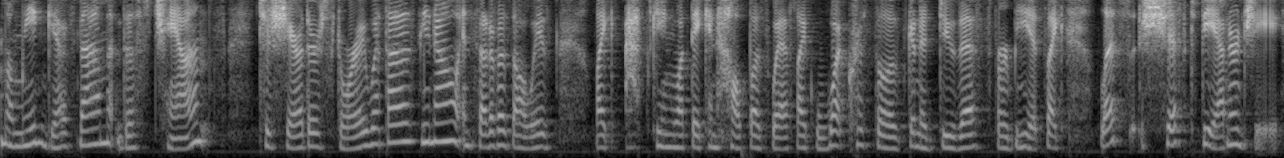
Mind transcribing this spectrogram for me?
when we give them this chance to share their story with us, you know, instead of us always like asking what they can help us with, like what crystal is going to do this for me, it's like let's shift the energy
